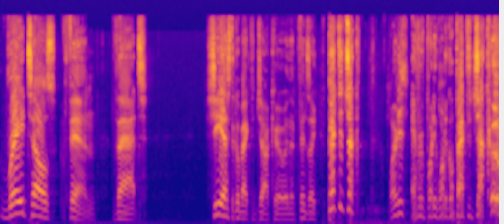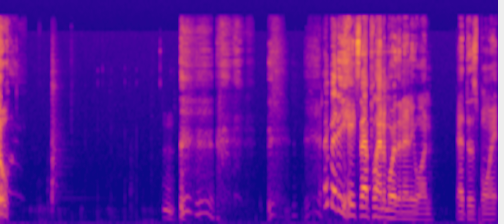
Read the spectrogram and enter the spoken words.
Rey tells Finn that she has to go back to Jakku, and then Finn's like, back to Jakku. Why does everybody want to go back to Jakku? Hmm. I bet he hates that planet more than anyone at this point.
